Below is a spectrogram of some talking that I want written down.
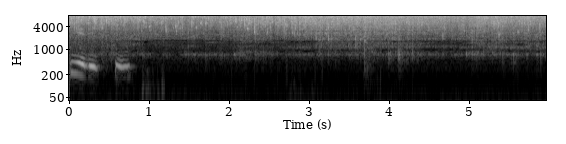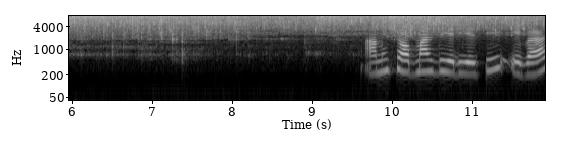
দিয়ে দিচ্ছি। আমি সব মাছ দিয়ে দিয়েছি। এবার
